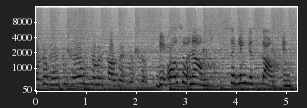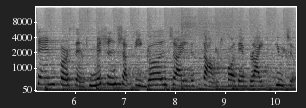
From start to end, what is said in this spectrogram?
और जो दे चुके हैं उनके हम इस साल में एडजस्ट कर। They also announced sibling discount and 10% Mission Shakti girl child discount for their bright future.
